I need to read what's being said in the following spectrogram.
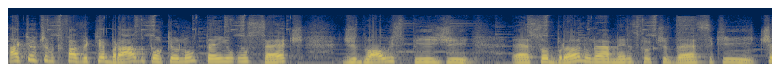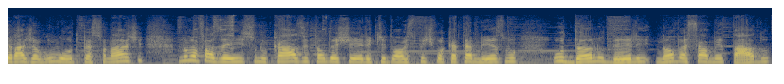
Aqui eu tive que fazer quebrado, porque eu não tenho um set de dual speed é, sobrando, né? A menos que eu tivesse que tirar de algum outro personagem. Não vou fazer isso no caso, então deixei ele aqui dual speed, porque até mesmo o dano dele não vai ser aumentado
